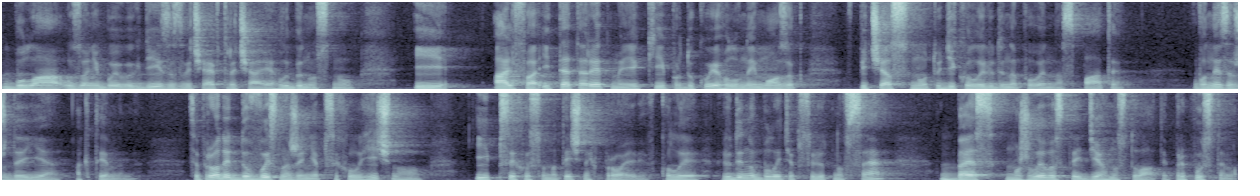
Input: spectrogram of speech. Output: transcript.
була у зоні бойових дій, зазвичай втрачає глибину сну, і альфа і тета ритми, які продукує головний мозок під час сну, тоді, коли людина повинна спати, вони завжди є активними. Це приводить до виснаження психологічного і психосоматичних проявів, коли людину болить абсолютно все без можливостей діагностувати. Припустимо,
